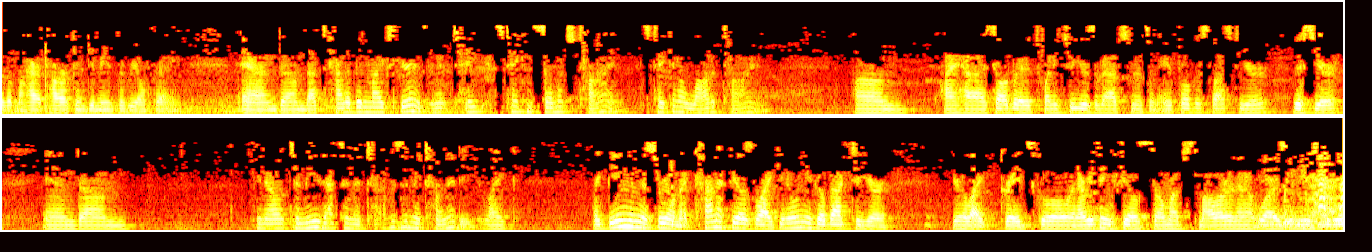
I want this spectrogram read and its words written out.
so that my higher power can give me the real thing. And um, that's kind of been my experience, and it take, it's taken so much time. It's taken a lot of time. Um, I, I celebrated 22 years of abstinence in April this last year, this year, and um, you know, to me, that's an that was an eternity. Like, like being in this room, it kind of feels like you know when you go back to your your like grade school and everything feels so much smaller than it was when you used to be.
